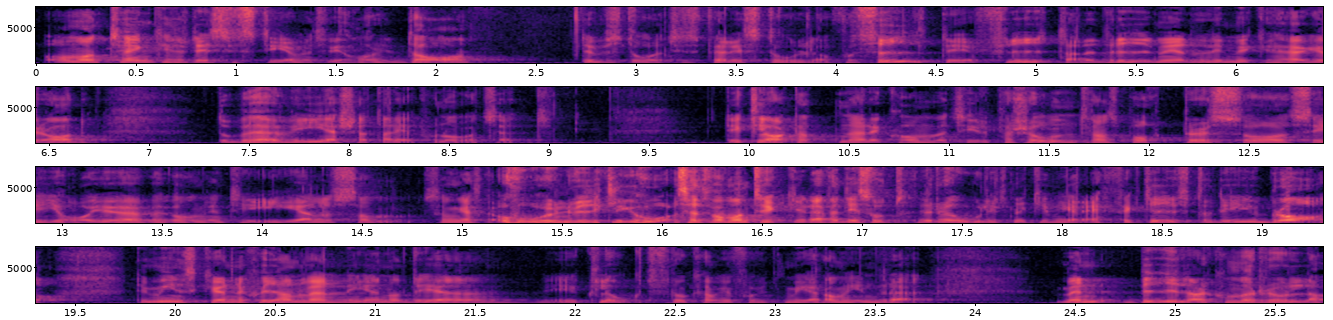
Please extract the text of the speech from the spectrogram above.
om man tänker sig det systemet vi har idag. Det består till väldigt stor del av fossilt. Det är flytande drivmedel i mycket hög grad. Då behöver vi ersätta det på något sätt. Det är klart att när det kommer till persontransporter så ser jag ju övergången till el som, som ganska oundviklig oavsett vad man tycker. Därför att det är så otroligt mycket mer effektivt och det är ju bra. Det minskar energianvändningen och det är ju klokt för då kan vi få ut mer och mindre. Men bilar kommer rulla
